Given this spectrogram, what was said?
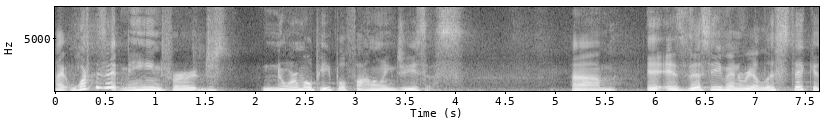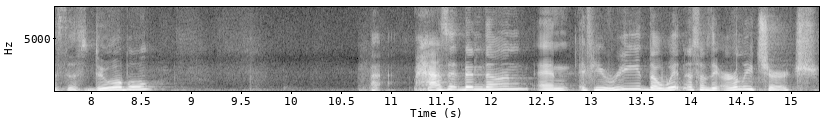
Like, what does it mean for just normal people following Jesus? Um, is this even realistic? Is this doable? Has it been done? And if you read the witness of the early church,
